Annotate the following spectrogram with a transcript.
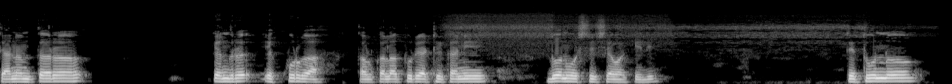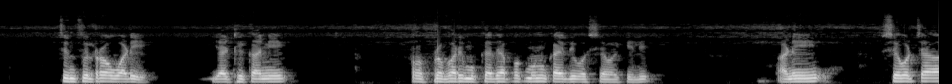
त्यानंतर केंद्र एकपुरगा तालुका लातूर या ठिकाणी दोन वर्षे सेवा केली. तेथून चिंचुलराव वाडी या ठिकाणी प्रभारी मुख्याध्यापक म्हणून काही दिवस सेवा केली. आणि शेवटच्या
